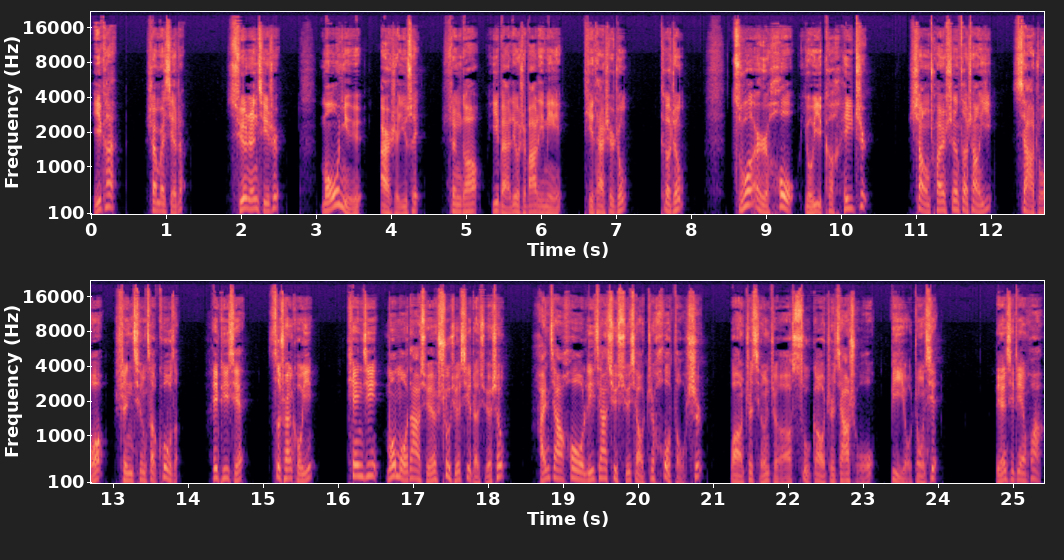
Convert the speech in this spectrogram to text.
一看上面写着。寻人启事：某女，二十一岁，身高一百六十八厘米，体态适中，特征：左耳后有一颗黑痣，上穿深色上衣，下着深青色裤子，黑皮鞋，四川口音，天津某某大学数学系的学生，寒假后离家去学校之后走失，望知情者速告知家属，必有重谢。联系电话，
